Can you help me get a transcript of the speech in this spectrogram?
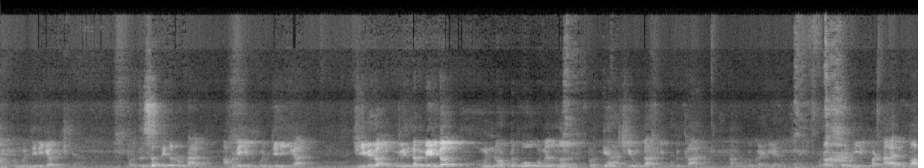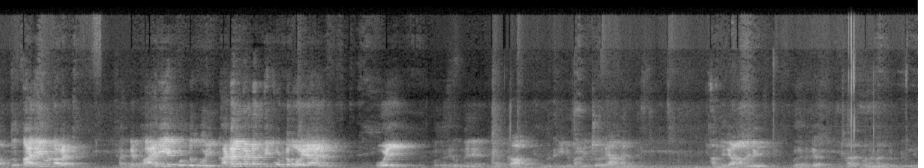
ആർക്കും പുഞ്ചിരിക്കാൻ പറ്റില്ല. പ്രതിസന്ധികൾ ഉണ്ടാകാം അവിടെയും പുഞ്ചിരിക്കാൻ. ജീവിതം വീണ്ടും വീണ്ടും മുന്നോട്ട് പോകുമെന്ന് പ്രത്യാശ ഉണ്ടാക്കി കൊടുക്കാൻ നമുക്ക് കഴിയണം. പ്രതിസന്ധിയിൽപ്പെട്ടാലും പത്ത് തലയുള്ളവൻ തന്റെ ഭാര്യയെ കൊണ്ടുപോയി കടൽ കടത്തി കൊണ്ടുപോയാലും പോയി. ഒന്നിനെ നോക്കാം എന്ന് തീരുമാനിച്ചോ രാമൻ? അന്ന് രാമന് വേറെ എത്ര വേണം കിട്ടില്ലേ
